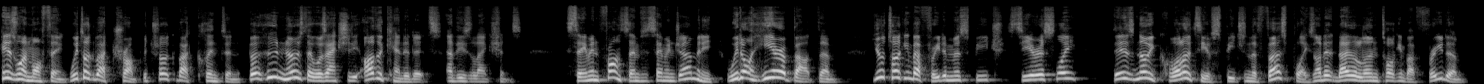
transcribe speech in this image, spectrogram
here's one more thing. We talk about trump we talk about clinton but who knows there was actually other candidates at these elections? Same in france same, same in germany. We don't hear about them. You're talking about freedom of speech? Seriously? There's no equality of speech in the first place not let alone talking about freedom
